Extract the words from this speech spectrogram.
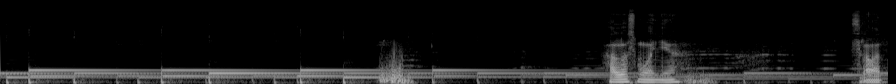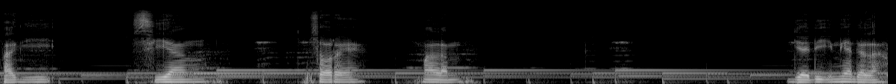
Halo semuanya, selamat pagi, siang, sore, malam. Jadi ini adalah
